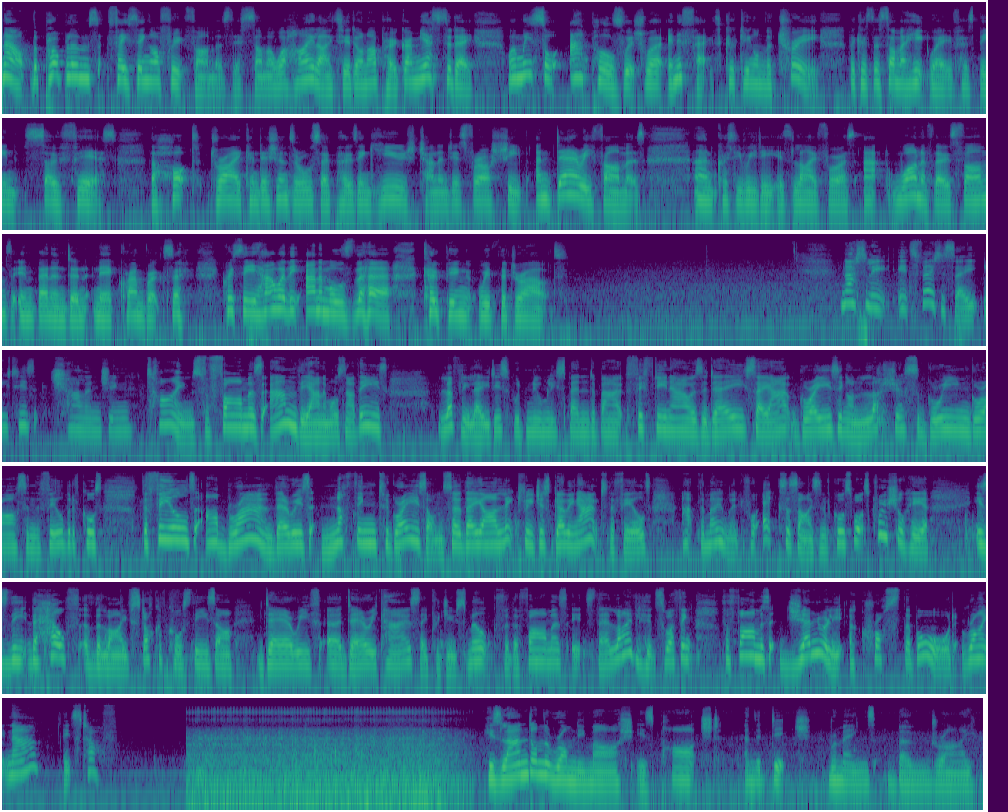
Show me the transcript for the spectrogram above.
Now, the problems facing our fruit farmers this summer were highlighted on our programme yesterday when we saw apples which were in effect cooking on the tree because the summer heatwave has been so fierce. The hot, dry conditions are also posing huge challenges for our sheep and dairy farmers. And Chrissy Reedy is live for us at one of those farms in Benenden near Cranbrook. So, Chrissy, how are the animals there coping with the drought? Natalie, it's fair to say it is challenging times for farmers and the animals. Now, these lovely ladies would normally spend about 15 hours a day, say, out grazing on luscious green grass in the field. But of course, the fields are brown. There is nothing to graze on. So they are literally just going out to the fields at the moment for exercise. And of course, what's crucial here is the, the health of the livestock. Of course, these are dairy, uh, dairy cows. They produce milk for the farmers. It's their livelihood. So I think for farmers generally across the board, right now, it's tough. His land on the Romney Marsh is parched and the ditch remains bone dry.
